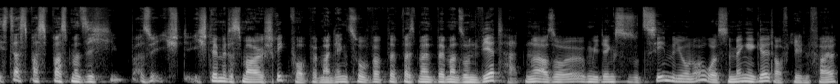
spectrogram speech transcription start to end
Ist das was, was man sich, also ich, ich stelle mir das mal schräg vor, wenn man denkt, so, was man, wenn man so einen Wert hat, ne? Also irgendwie denkst du so 10 Millionen Euro, das ist eine Menge Geld auf jeden Fall.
